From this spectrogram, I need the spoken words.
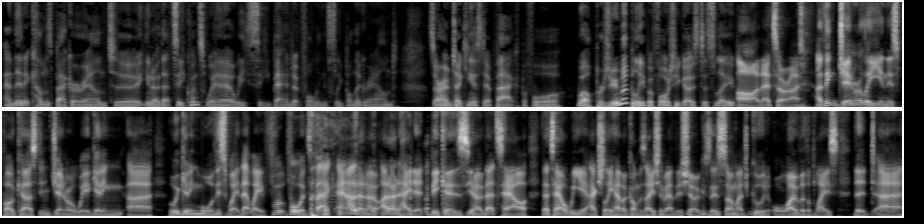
And then it comes back around to, you know, that sequence where we see Bandit falling asleep on the ground. Sorry, I'm taking a step back before, well, presumably before she goes to sleep. Oh, that's all right. I think generally in this podcast, in general, we're getting uh, we're getting more this way, that way, f- forwards, back, and I don't know. I don't hate it because you know that's how that's how we actually have a conversation about this show because there's so much good all over the place that uh,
